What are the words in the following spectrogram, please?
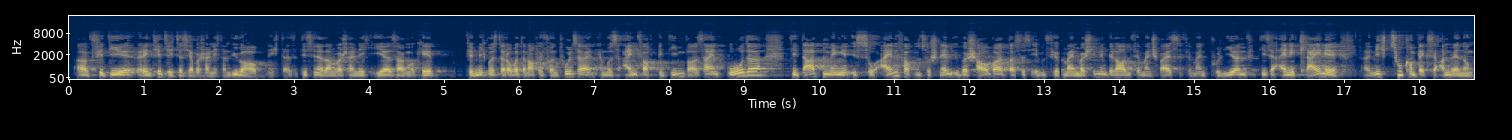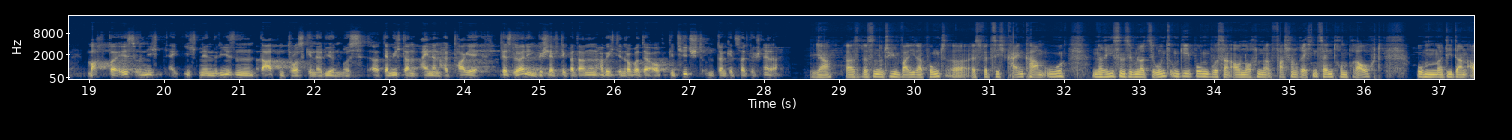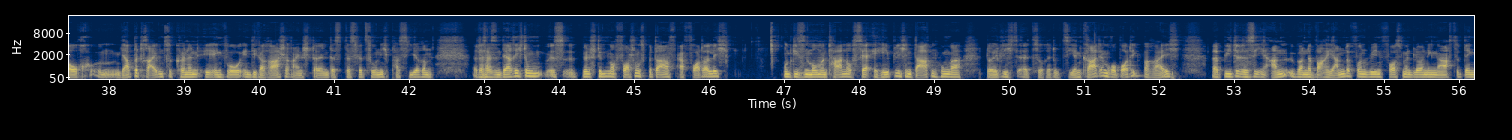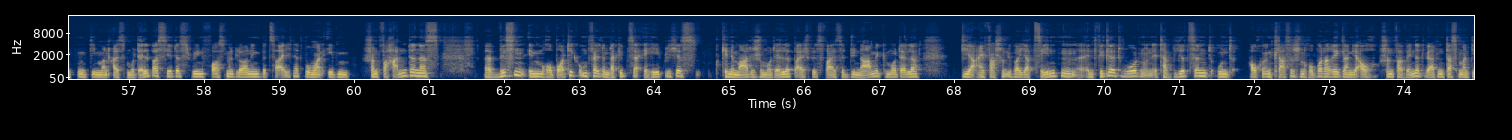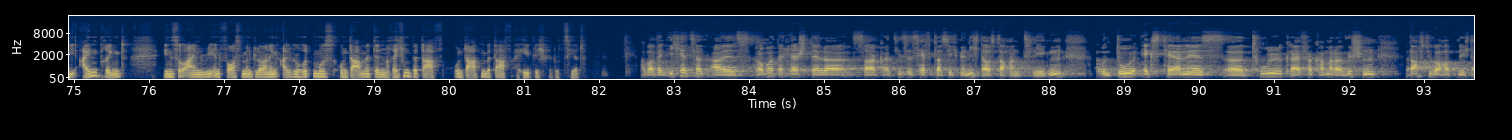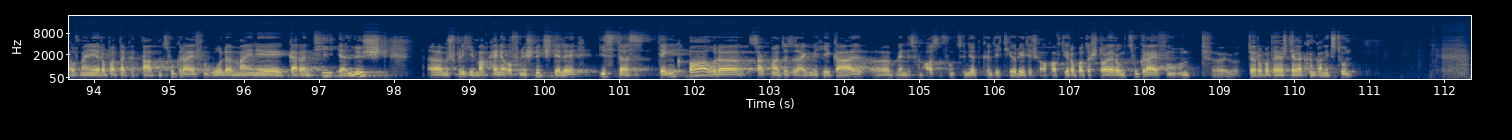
äh, für die rentiert sich das ja wahrscheinlich dann überhaupt nicht. Also die sind ja dann wahrscheinlich eher sagen, okay, für mich muss der Roboter nach wie vor ein Tool sein. Er muss einfach bedienbar sein. Oder die Datenmenge ist so einfach und so schnell überschaubar, dass es eben für mein Maschinenbeladen, für mein Schweißen, für mein Polieren, für diese eine kleine, äh, nicht zu komplexe Anwendung machbar ist und nicht ich einen riesen Datentross generieren muss, äh, der mich dann eineinhalb Tage fürs Learning beschäftigt. Weil dann habe ich den Roboter auch geteacht und dann geht es deutlich schneller. Ja, also das ist natürlich ein valider Punkt. Äh, es wird sich kein KMU eine riesen Simulationsumgebung, wo es dann auch noch eine, fast schon Rechenzentrum braucht, um die dann auch ähm, ja, betreiben zu können, irgendwo in die Garage reinstellen. Das, das wird so nicht passieren. Das heißt, in der Richtung ist bestimmt noch Forschungsbedarf erforderlich. Um diesen momentan noch sehr erheblichen Datenhunger deutlich äh, zu reduzieren. Gerade im Robotikbereich äh, bietet es sich an, über eine Variante von Reinforcement Learning nachzudenken, die man als modellbasiertes Reinforcement Learning bezeichnet, wo man eben schon vorhandenes äh, Wissen im Robotikumfeld, und da gibt es ja erhebliches kinematische Modelle, beispielsweise Dynamikmodelle, die ja einfach schon über Jahrzehnten äh, entwickelt wurden und etabliert sind und auch in klassischen Roboterreglern ja auch schon verwendet werden, dass man die einbringt in so einen Reinforcement Learning Algorithmus und damit den Rechenbedarf und Datenbedarf erheblich reduziert. Aber wenn ich jetzt als Roboterhersteller sage, dieses Heft lasse ich mir nicht aus der Hand legen und du externes äh, Tool, Greifer, Kamera, Vision, darfst überhaupt nicht auf meine Roboterdaten zugreifen oder meine Garantie erlischt, ähm, sprich ich mache keine offene Schnittstelle, ist das denkbar oder sagt man, das ist eigentlich egal, äh, wenn es von außen funktioniert, könnte ich theoretisch auch auf die Robotersteuerung zugreifen und äh, der Roboterhersteller kann gar nichts tun?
